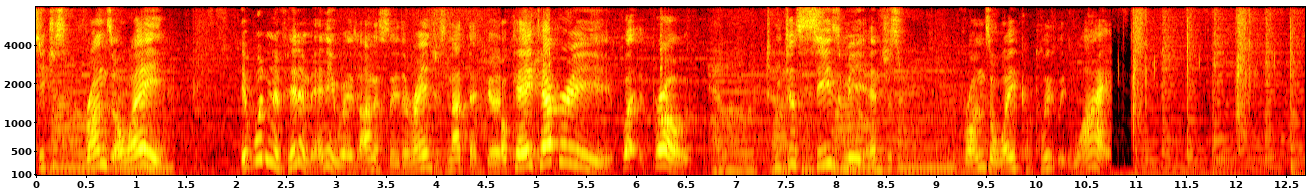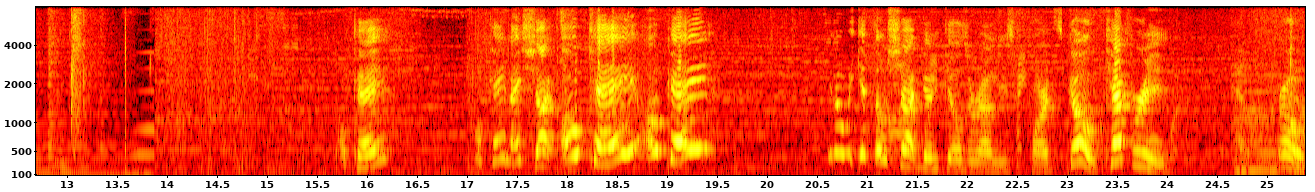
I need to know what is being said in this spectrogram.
He just runs away. It wouldn't have hit him anyways, honestly. The range is not that good. Okay, Khepri! What? Bro, he just sees me and just runs away completely. Why? Okay. Okay, nice shot. Okay, okay. You know, we get those shotgun kills around these parts. Go, Khepri! Bro,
